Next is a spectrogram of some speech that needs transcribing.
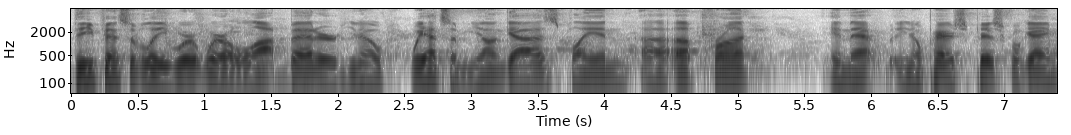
defensively, we're we're a lot better. You know, we had some young guys playing uh, up front in that you know Parish Episcopal game.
